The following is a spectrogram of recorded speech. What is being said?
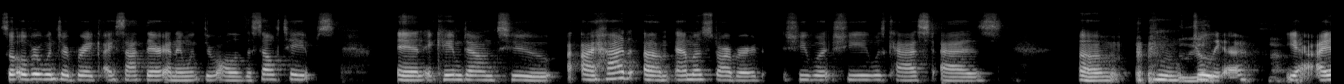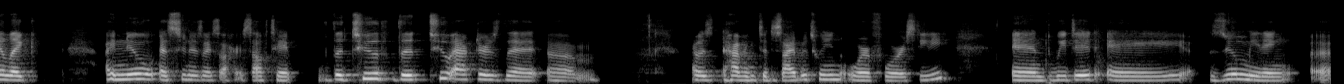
So over winter break i sat there and i went through all of the self tapes and it came down to I had um, Emma Starbird. She was she was cast as um, Julia. Julia. Yeah. I like I knew as soon as I saw her self tape. The two the two actors that um, I was having to decide between were for Stevie, and we did a Zoom meeting uh,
